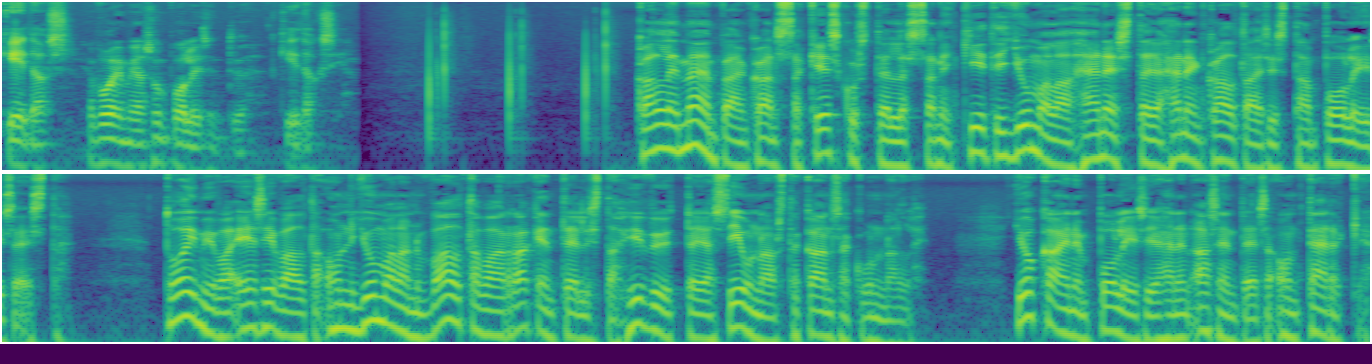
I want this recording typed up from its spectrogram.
Kiitos. Ja voimia sun poliisin työhön. Kiitoksia. Kalle Mäenpään kanssa keskustellessani kiitin Jumalaa hänestä ja hänen kaltaisistaan poliiseista. Toimiva esivalta on Jumalan valtavaa rakenteellista hyvyyttä ja siunausta kansakunnalle. Jokainen poliisi ja hänen asenteensa on tärkeä.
